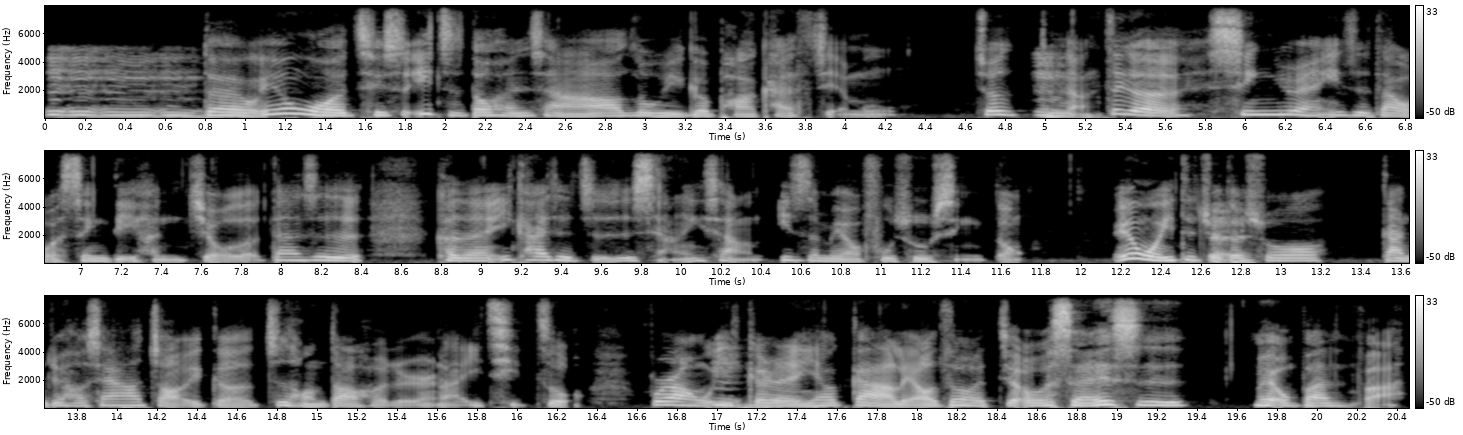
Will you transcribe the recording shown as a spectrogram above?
嗯嗯嗯嗯嗯，对，因为我其实一直都很想要录一个 podcast 节目，就怎么讲，嗯、这个心愿一直在我心底很久了，但是可能一开始只是想一想，一直没有付出行动，因为我一直觉得说。感觉好像要找一个志同道合的人来一起做，不然我一个人要尬聊这么久，嗯、我实在是没有办法。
